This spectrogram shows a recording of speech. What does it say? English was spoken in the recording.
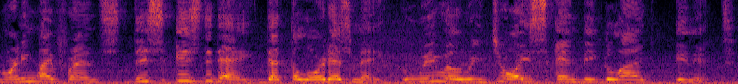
morning, my friends. This is the day that the Lord has made. We will rejoice and be glad in it.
